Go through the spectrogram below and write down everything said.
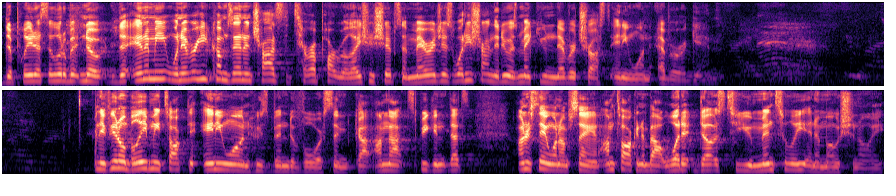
deplete us a little bit. No, the enemy, whenever he comes in and tries to tear apart relationships and marriages, what he's trying to do is make you never trust anyone ever again. And if you don't believe me, talk to anyone who's been divorced. And God, I'm not speaking, that's, understand what I'm saying. I'm talking about what it does to you mentally and emotionally.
